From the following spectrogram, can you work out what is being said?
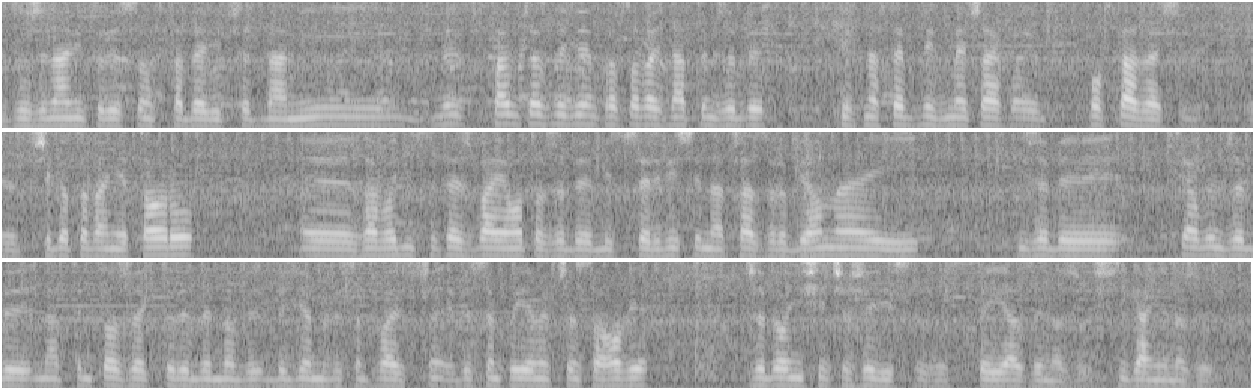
z drużynami, które są w tabeli przed nami. My cały czas będziemy pracować nad tym, żeby w tych następnych meczach e, powtarzać e, przygotowanie toru. E, Zawodnicy też dbają o to, żeby mieć serwisy na czas zrobione i, i żeby chciałbym, żeby na tym torze, którym będziemy występować, występujemy w Częstochowie, żeby oni się cieszyli z, z tej jazdy na ściganie na żużlu.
